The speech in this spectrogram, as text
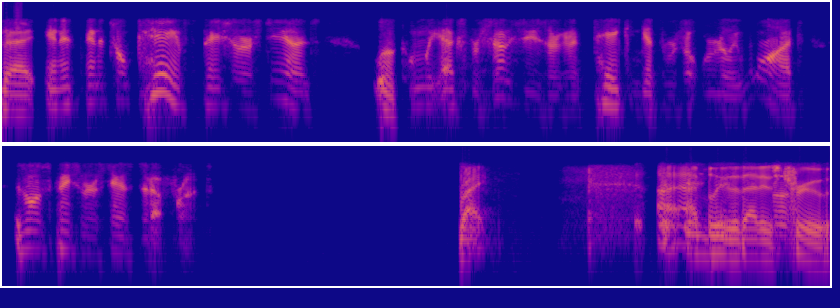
That and it and it's okay if the patient understands. Look, only X percentage of these are going to take and get the result we really want, as long as the patient understands it up front. Right. I, I believe that that is uh, true.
